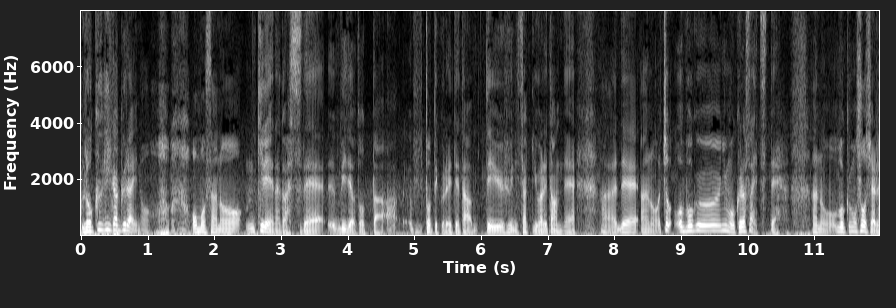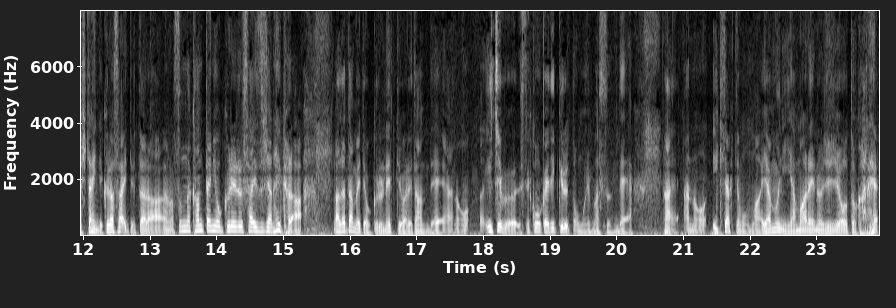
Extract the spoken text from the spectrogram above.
う、6ギガぐらいの 重さの綺麗な画質でビデオ撮った、撮ってくれてたっていう風にさっき言われたんで、で、あの、ちょ、僕にもくださいっつって、あの、僕もソーシャルしたいんでくださいって言ったら、あの、そんな簡単に送れるサイズじゃないから、改めて送るねって言われたんで、あの、一部ですね、公開できると思いますんで、はい、あの、行きたくても、まあ、やむにやまれの事情とかね、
